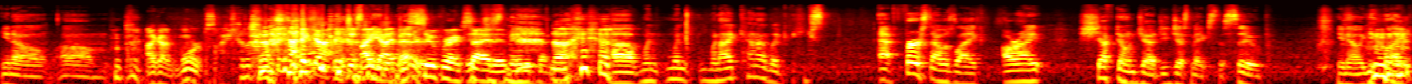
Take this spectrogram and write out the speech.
you know, um, I got more excited. I got, It just I made got it better. super It just made it better. No. uh, when when when I kind of like he's at first I was like, all right, chef don't judge. He just makes the soup. You know, you like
